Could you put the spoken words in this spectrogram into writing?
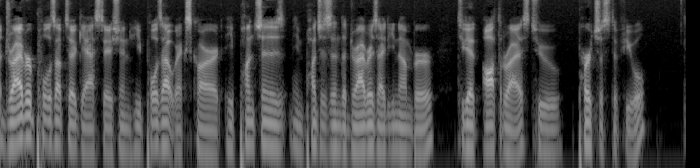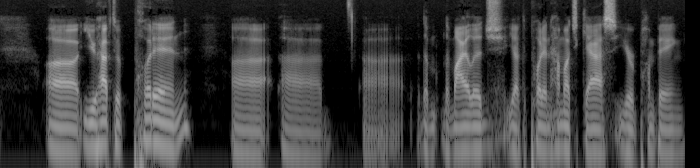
a driver pulls up to a gas station, he pulls out Wex card, he punches he punches in the driver's ID number to get authorized to purchase the fuel. Uh, you have to put in uh, uh, uh, the the mileage. You have to put in how much gas you're pumping.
